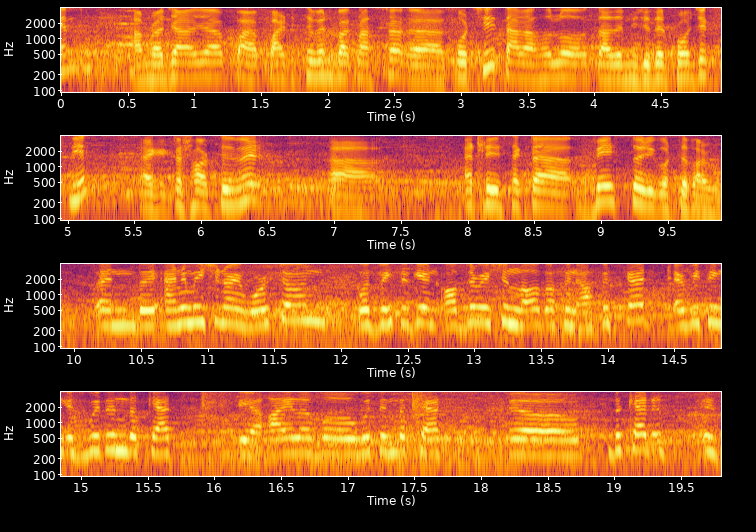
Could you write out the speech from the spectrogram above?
এন্ড আমরা যারা যারা পার্টিসিপেন্ট বা ক্লাসটা করছি, তারা হলো তাদের নিজেদের প্রজেক্টস নিয়ে এক একটা শর্ট ফিল্মের অ্যাটলিস্ট একটা বেস তৈরি করতে পারব And the animation I worked on was basically an observation log of an office cat. Everything is within the cat's yeah, eye level, within the cat's. Uh, the cat is, is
